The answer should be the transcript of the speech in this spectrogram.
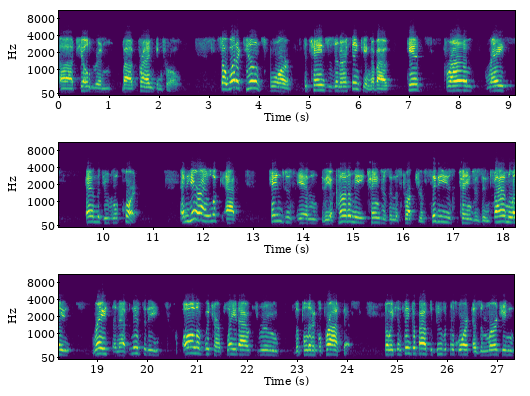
uh, children, about crime control. So, what accounts for the changes in our thinking about kids, crime, race, and the juvenile court? And here I look at changes in the economy, changes in the structure of cities, changes in families, race, and ethnicity, all of which are played out through the political process. So we can think about the juvenile court as emerging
